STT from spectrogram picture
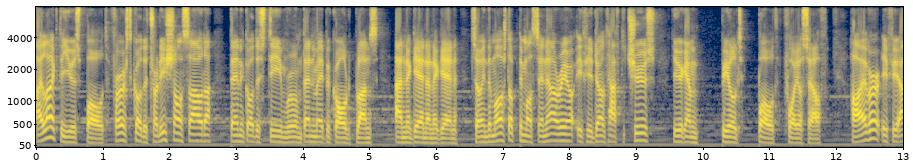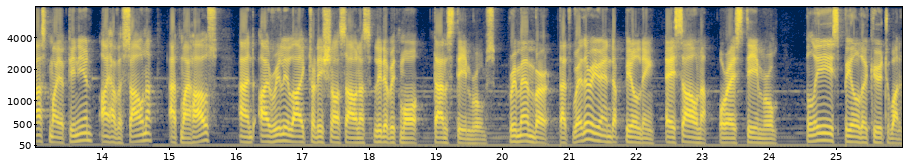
I like to use both. First go to traditional sauna, then go to steam room, then maybe cold plunge, and again and again. So in the most optimal scenario, if you don't have to choose, you can build both for yourself. However, if you ask my opinion, I have a sauna at my house and I really like traditional saunas a little bit more than steam rooms. Remember that whether you end up building a sauna or a steam room, please build a good one.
